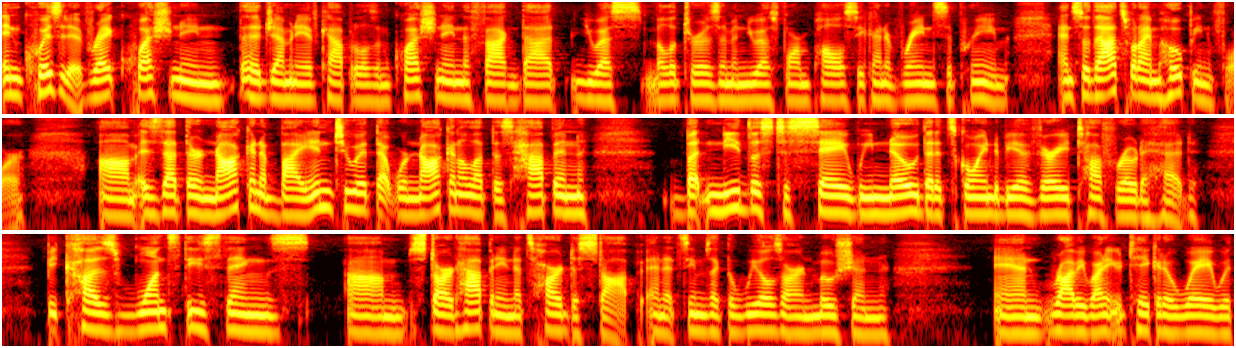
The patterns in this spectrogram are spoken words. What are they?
inquisitive, right? Questioning the hegemony of capitalism, questioning the fact that US militarism and US foreign policy kind of reigns supreme. And so that's what I'm hoping for. Um, is that they're not going to buy into it, that we're not going to let this happen. But needless to say, we know that it's going to be a very tough road ahead because once these things um, start happening, it's hard to stop. And it seems like the wheels are in motion. And Robbie, why don't you take it away with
